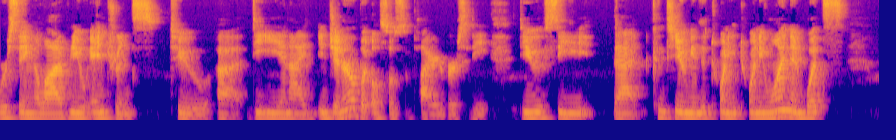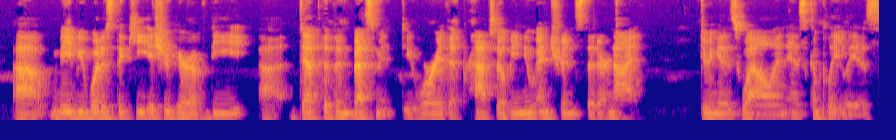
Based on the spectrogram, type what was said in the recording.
we're seeing a lot of new entrants to uh, DE and I in general, but also supplier diversity. Do you see that continuing into 2021? And what's uh, maybe what is the key issue here of the uh, depth of investment? Do you worry that perhaps there'll be new entrants that are not doing it as well and as completely as,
